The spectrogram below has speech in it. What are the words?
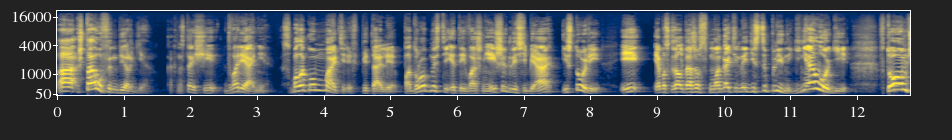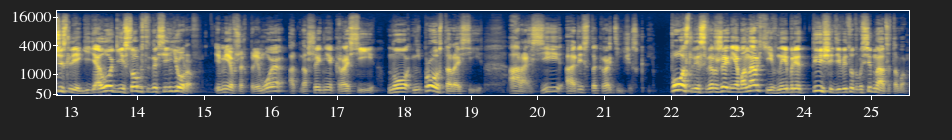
а Штауфенберги, как настоящие дворяне, с молоком матери впитали подробности этой важнейшей для себя истории – и, я бы сказал, даже вспомогательной дисциплины, генеалогии, в том числе генеалогии собственных сеньоров, имевших прямое отношение к России, но не просто России, а России аристократической. После свержения монархии в ноябре 1918-го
